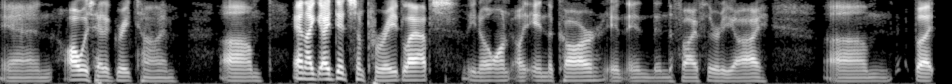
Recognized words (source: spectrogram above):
and always had a great time. Um, and I, I, did some parade laps, you know, on, on in the car in, in, in the 530i. Um, but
